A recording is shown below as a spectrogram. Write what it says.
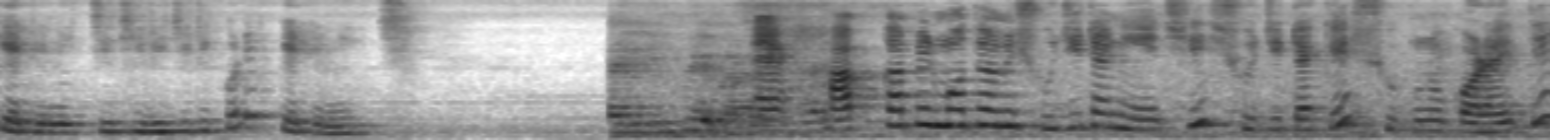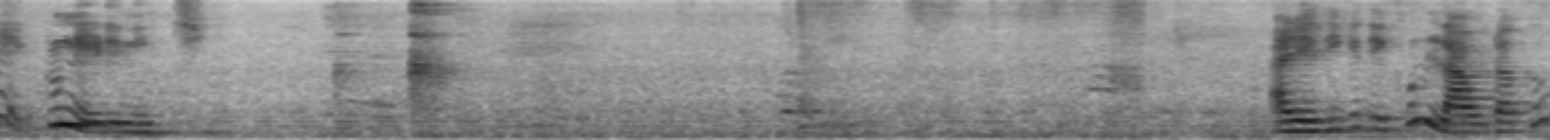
কেটে নিচ্ছি, ঝিরিঝিরি করে কেটে নিচ্ছি। এক হাফ কাপের মতো আমি সুজিটা নিয়েছি, সুজিটাকে শুকনো কড়াইতে একটু নেড়ে নিচ্ছি। আর এদিকে দেখুন, লাউটাকেও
